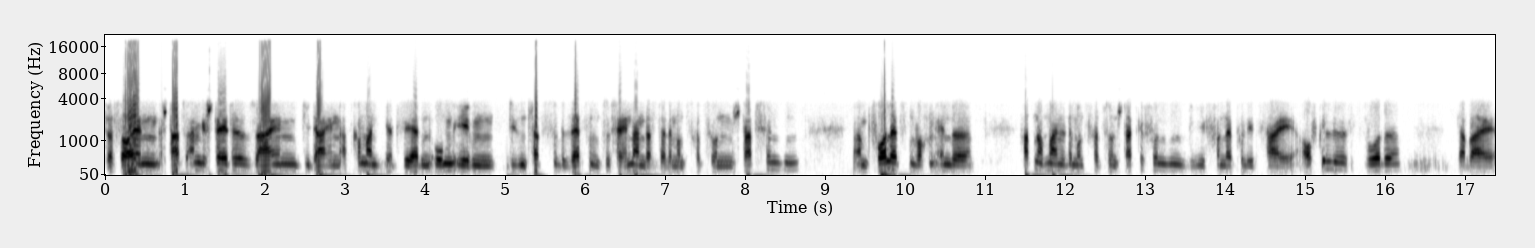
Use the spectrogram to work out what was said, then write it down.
Das sollen Staatsangestellte sein, die dahin abkommandiert werden, um eben diesen Platz zu besetzen und zu verhindern, dass da Demonstrationen stattfinden. Am vorletzten Wochenende hat nochmal eine Demonstration stattgefunden, die von der Polizei aufgelöst wurde. Dabei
